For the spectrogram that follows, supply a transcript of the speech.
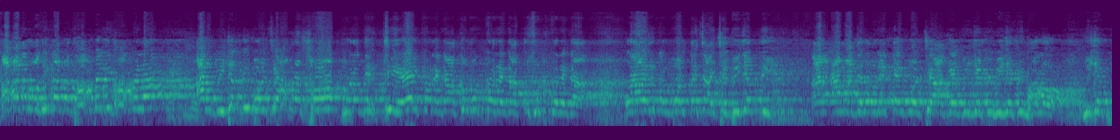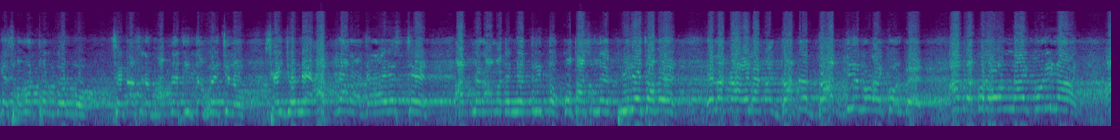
আমাদের অধিকারটা থাকবে কি থাকবে না? আর বিজেপি বলছে, আমরা সব করে দিচ্ছি, এই করে গা, তুমুক করে গা তুসুক করে গা। ওরা এরকম বলতে চাইছে বিজেপি। আর আমাদের অনেকেই বলছে, আগে বিজেপি বিজেপি ভালো, বিজেপিকে সমর্থন করব। চিন্তা হয়েছিল, সেই জন্য আপনারা যারা এসছেন, আপনারা আমাদের নেতৃত্ব কথা শুনে ফিরে যাবেন। এলাকা এলাকায় দাঁতে দাঁত দিয়ে লড়াই করবেন। আমরা কোনো অন্যায় করি নাই,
